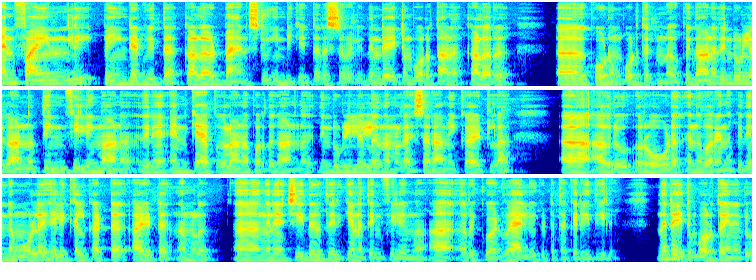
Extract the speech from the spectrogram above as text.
And finally painted with the coloured bands to indicate the resistor value ഇതിന്റെ ഏറ്റവും പുറത്താണ് കളറ് കോഡും കൊടുത്തിട്ടുണ്ടാവും അപ്പോൾ ഇതാണ് ഇതിന്റെ ഉള്ളിൽ കാണുന്ന തിൻ ഫിലിമാണ് ഇതിന് എൻ ക്യാപ്പുകളാണ് അപ്പുറത്ത് കാണുന്നത്. ഇതിന്റെ ഉള്ളിലുള്ളത് നമ്മുടെ സെറാമിക് ആയിട്ടുള്ള ആ ഒരു റോഡ് എന്ന് പറയുന്നത്. അപ്പോൾ ഇതിന്റെ മുകളിൽ ഹെലിക്കൽ കട്ട് ആയിട്ട് നമ്മൾ ഇങ്ങനെ ചെയ്തെടുത്തിരിക്കുകയാണ് തിൻ ഫിലിം റിക്വയർഡ് വാല്യൂ കിട്ടത്തക്ക രീതിയിൽ. എന്നിട്ട് ഏറ്റവും പുറത്ത് അതിനൊരു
